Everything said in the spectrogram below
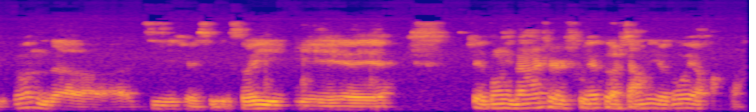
理论的机器学习，所以这个东西当然是数学课上的越多越好了。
